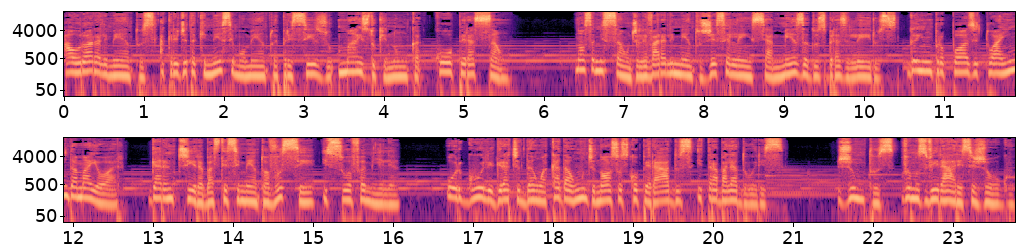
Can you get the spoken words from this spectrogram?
A Aurora Alimentos acredita que nesse momento é preciso, mais do que nunca, cooperação nossa missão de levar alimentos de excelência à mesa dos brasileiros ganha um propósito ainda maior: garantir abastecimento a você e sua família. Orgulho e gratidão a cada um de nossos cooperados e trabalhadores. Juntos, vamos virar esse jogo.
